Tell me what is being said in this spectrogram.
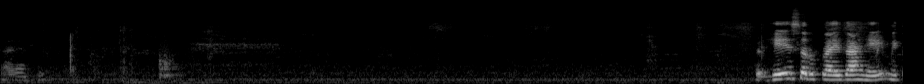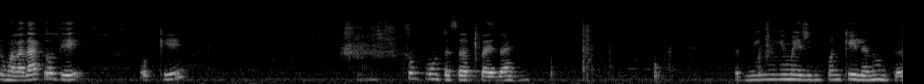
काय आहे? तर हे सरप्राईज आहे मी तुम्हाला दाखवते. ओके खूप मोठं सरप्राईज आहे. तर मी इमॅजिन पण केलं नव्हतं.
